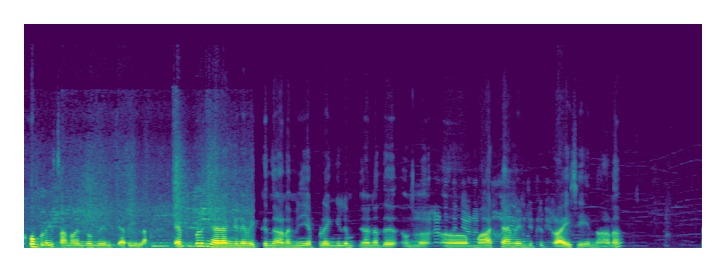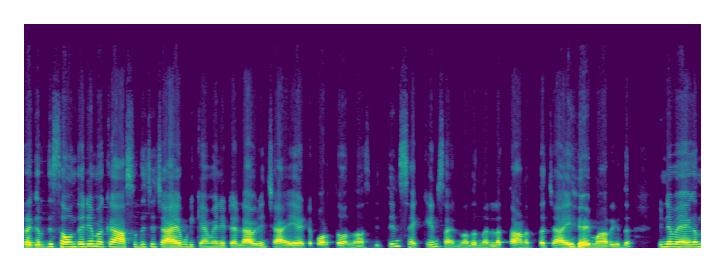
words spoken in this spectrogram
കോംപ്ലക്സ് ആണോ എന്നൊന്നും എനിക്കറിയില്ല. എപ്പോഴും ഞാൻ അങ്ങനെ വെക്കുന്നതാണ്. ഇനി എപ്പോഴെങ്കിലും ഞാനത് ഒന്ന് മാറ്റാൻ വേണ്ടിയിട്ട് ട്രൈ ചെയ്യുന്നതാണ്. പ്രകൃതി സൗന്ദര്യമൊക്കെ ആസ്വദിച്ച് ചായ കുടിക്കാൻ വേണ്ടിയിട്ട് എല്ലാവരും ചായയായിട്ട് പുറത്ത് വന്ന വിത്തിൻ സെക്കൻഡ്സ് ആയിരുന്നു. അത് നല്ല തണുത്ത ചായയായി മാറിയത്. പിന്നെ വേഗം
